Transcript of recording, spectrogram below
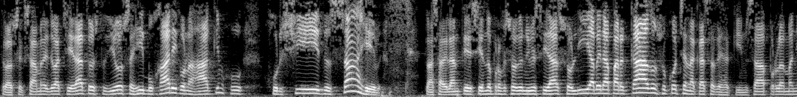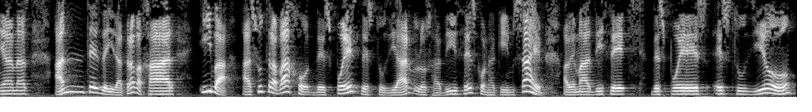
Tras los exámenes de bachillerato estudió Sahih Bukhari con Hakim Khurshid Sahib. Más adelante, siendo profesor de universidad, solía haber aparcado su coche en la casa de Hakim Saab por las mañanas antes de ir a trabajar. Iba a su trabajo después de estudiar los hadices con Hakim Sahib. Además, dice, después estudió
